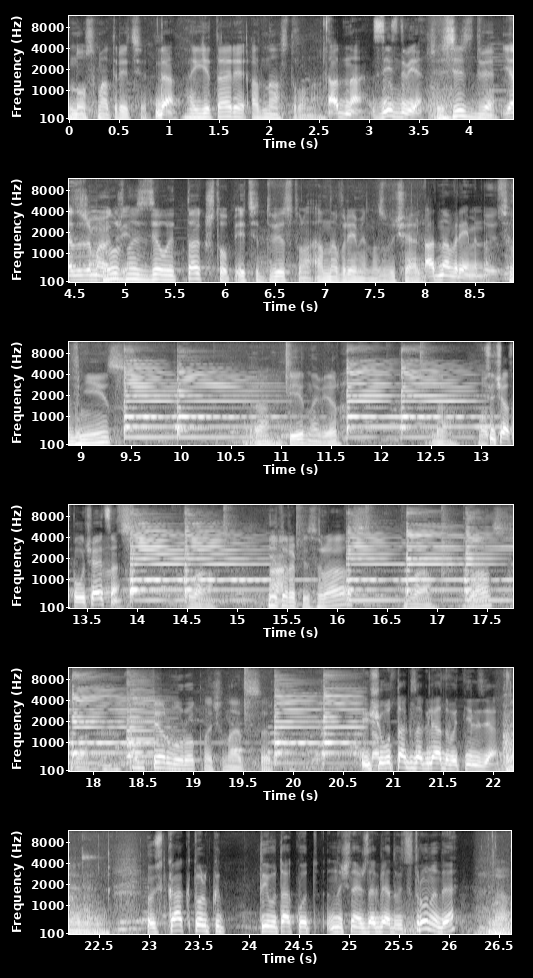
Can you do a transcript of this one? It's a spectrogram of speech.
Но смотрите, Да. на гитаре одна струна. Одна. Здесь две. Здесь две. Я зажимаю Нужно две. сделать так, чтобы эти две струны одновременно звучали. Одновременно. Вниз да, и наверх. Да. Вот Сейчас получается? два. Не А. торопись. Раз, два, раз, два. Вот первый урок начинается с этого. Еще вот так заглядывать нельзя. Не-не-не. То есть как только ты вот так вот начинаешь заглядывать в струны, да, Да.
